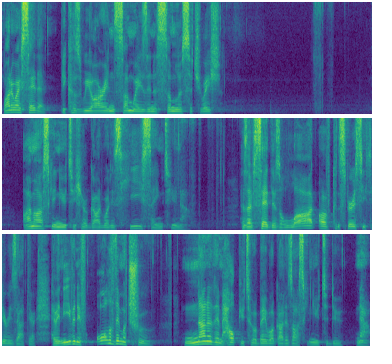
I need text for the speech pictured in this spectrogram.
Why do I say that? Because we are, in some ways, in a similar situation. I'm asking you to hear God, what is He saying to you now? As I've said, there's a lot of conspiracy theories out there. I mean, even if all of them are true, none of them help you to obey what God is asking you to do now.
